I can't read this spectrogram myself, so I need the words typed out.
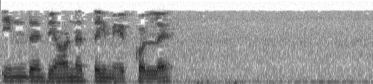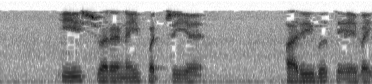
இந்த தியானத்தை மேற்கொள்ள ஈஸ்வரனை பற்றிய அறிவு தேவை.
